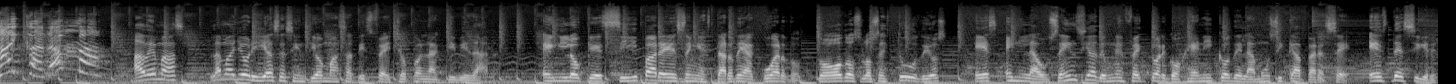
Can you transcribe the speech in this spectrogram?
¡Ay, caramba! Además, la mayoría se sintió más satisfecho con la actividad. En lo que sí parecen estar de acuerdo todos los estudios es en la ausencia de un efecto ergogénico de la música per se, es decir,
